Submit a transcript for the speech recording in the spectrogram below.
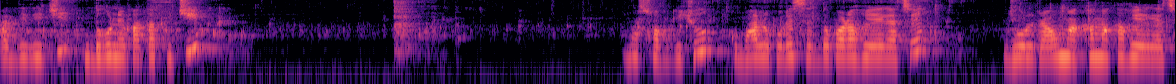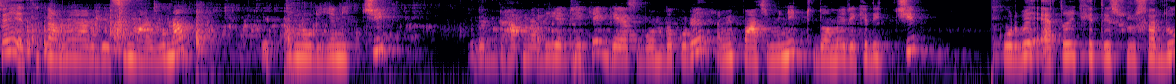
আর দিয়ে দিচ্ছি ধনে পাতা কুচি। বা সব কিছু খুব ভালো করে সেদ্ধ করা হয়ে গেছে। ঝোলটাও মাখা মাখা হয়ে গেছে। এ থেকে আমি আর বেশি মারবো না। একটু নড়িয়ে নিচ্ছি। এবার ঢাকনা দিয়ে ঢেকে গ্যাস বন্ধ করে আমি পাঁচ মিনিট দমে রেখে দিচ্ছি। করবে এতই খেতে সুস্বাদু,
